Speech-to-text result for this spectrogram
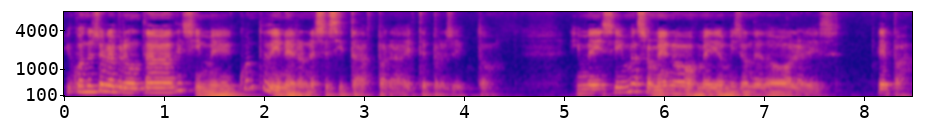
Y cuando yo le preguntaba, decime, ¿cuánto dinero necesitas para este proyecto? Y me dice, más o menos medio millón de dólares. Epa,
